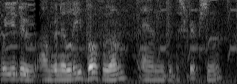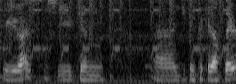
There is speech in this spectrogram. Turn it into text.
what you do, I'm gonna leave both of them in the description for you guys, so you can uh, you can pick it up there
